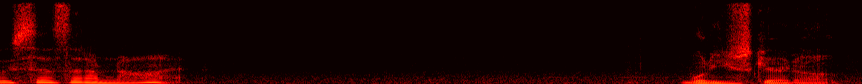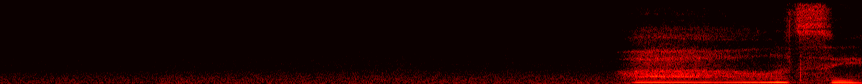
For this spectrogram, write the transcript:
Who says that I'm not? What are you scared of? Let's see.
